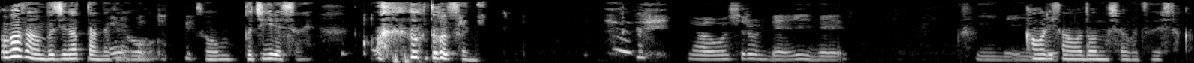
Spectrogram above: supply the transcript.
お母さんは無事だったんだけど、そう、ブチギレしたね。お父さんに。いや、面白いね。いいね。いいね、いいね。かおりさんはどんな正月でしたか？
